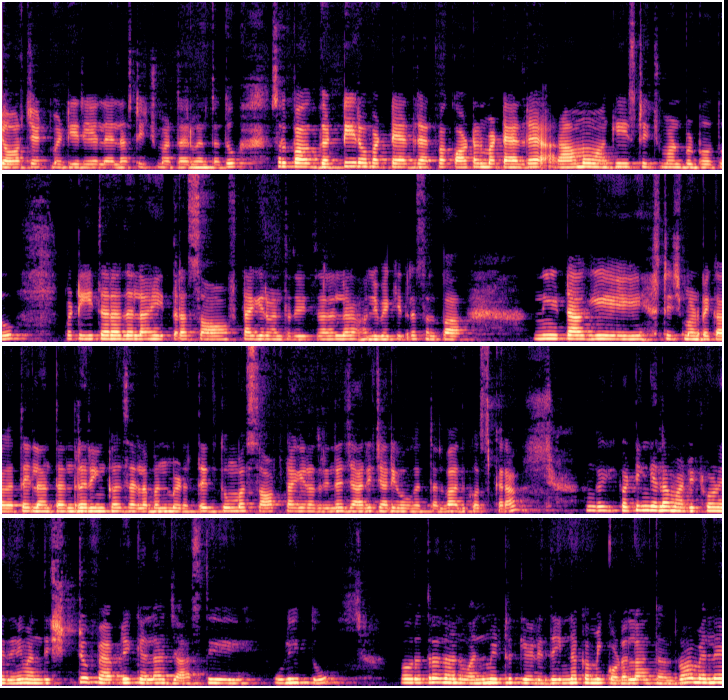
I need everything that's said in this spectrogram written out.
ಜಾರ್ಜೆಟ್ ಮಟೀರಿಯಲ್ ಎಲ್ಲ ಸ್ಟಿಚ್ ಮಾಡ್ತಾ ಇರುವಂಥದ್ದು. ಸ್ವಲ್ಪ ಗಟ್ಟಿ ಇರೋ ಬಟ್ಟೆ ಆದರೆ ಅಥವಾ ಕಾಟನ್ ಬಟ್ಟೆ ಆದರೆ ಆರಾಮವಾಗಿ ಸ್ಟಿಚ್ ಮಾಡಿಬಿಡ್ಬೋದು. ಬಟ್ ಈ ಥರದ್ದೆಲ್ಲ ಈ ಥರ ಸಾಫ್ಟ್ ಆಗಿರುವಂಥದ್ದು, ಈ ಥರ ಎಲ್ಲ ಹೊಲಿಬೇಕಿದ್ರೆ ಸ್ವಲ್ಪ ನೀಟಾಗಿ ಸ್ಟಿಚ್ ಮಾಡಬೇಕಾಗತ್ತೆ ಇಲ್ಲ ಅಂತಂದರೆ ರಿಂಕಲ್ಸ್ ಎಲ್ಲ ಬಂದುಬಿಡುತ್ತೆ. ಇದು ತುಂಬ ಸಾಫ್ಟ್ ಆಗಿರೋದ್ರಿಂದ ಜಾರಿ ಜಾರಿ ಹೋಗುತ್ತಲ್ವ ಅದಕ್ಕೋಸ್ಕರ. ಹಾಗಾಗಿ ಕಟ್ಟಿಂಗ್ ಎಲ್ಲ ಮಾಡಿಟ್ಕೊಂಡಿದ್ದೀನಿ. ಒಂದಿಷ್ಟು ಫ್ಯಾಬ್ರಿಕ್ ಎಲ್ಲ ಜಾಸ್ತಿ ಉಳೀತು. ಅವ್ರ ಹತ್ರ ನಾನು ಒನ್ ಮೀಟ್ರ್ ಕೇಳಿದ್ದೆ, ಇನ್ನೂ ಕಮ್ಮಿ ಕೊಡಲ್ಲ ಅಂತಂದರು. ಆಮೇಲೆ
